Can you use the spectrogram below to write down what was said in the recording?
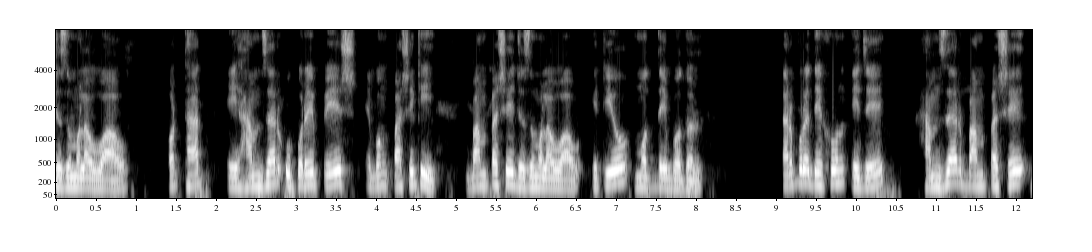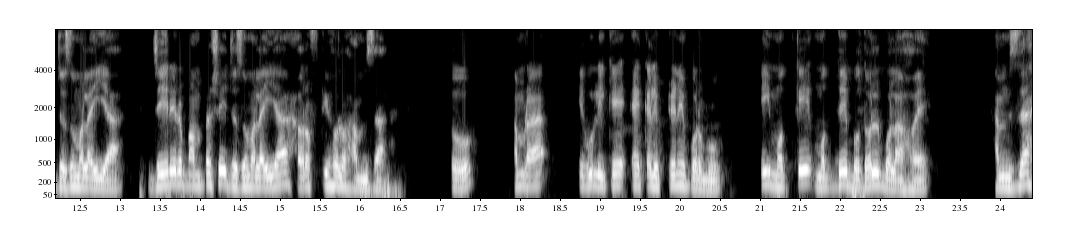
জজমলা ওয়াও, অর্থাৎ এই হামজার উপরে পেশ এবং পাশে কি? বাম পাশে জজমলা ওয়াও, এটিও মধ্যে বদল। তারপরে দেখুন এই যে হামজার বাম পাশে জজমলা ইয়া, জেরের বাম পাশে জজমলা ইয়া, হরফটি হলো হামজা। তো আমরা এগুলিকে এক আলিফ টেনে পড়ব। এই মদকে মধ্যে বদল বলা হয়। হামজাহ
